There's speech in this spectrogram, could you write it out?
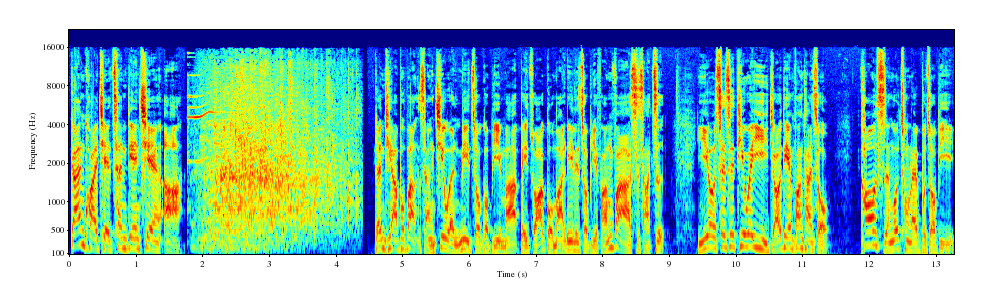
赶快去存点钱啊！跟帖 UP 榜上期问你作过弊吗？被抓过吗？你的作弊方法是啥子？亦有 CCTV 一焦点访谈说，考试我从来不作弊，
